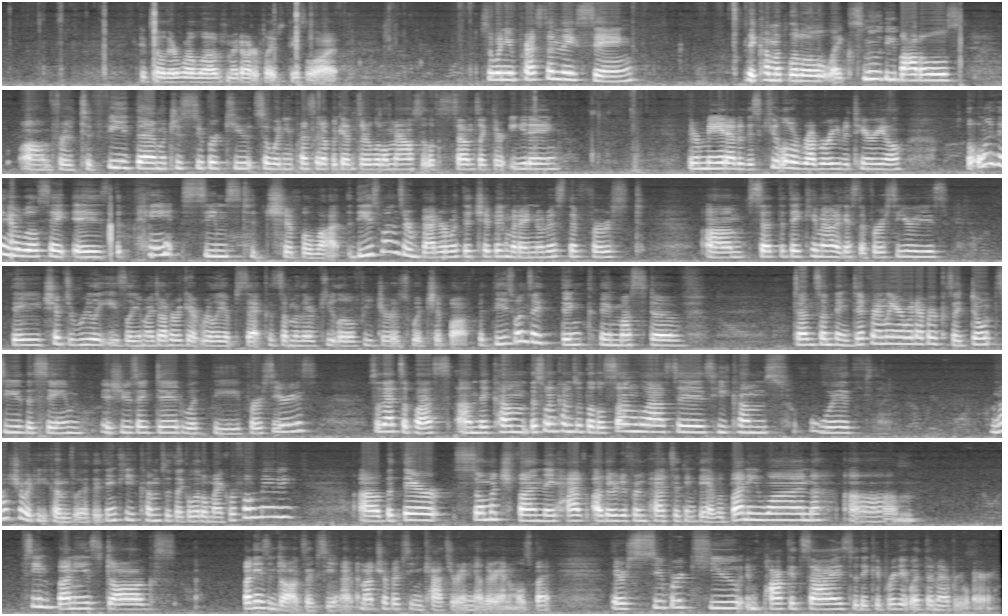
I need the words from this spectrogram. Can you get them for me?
Can tell they're well loved. My daughter plays with these a lot. So when you press them, they sing. They come with little like smoothie bottles um, for to feed them, which is super cute. So when you press it up against their little mouth, it looks sounds like they're eating. They're made out of this cute little rubbery material. The only thing I will say is the paint seems to chip a lot. These ones are better with the chipping, but I noticed the first um, set that they came out, I guess the first series, they chipped really easily and my daughter would get really upset because some of their cute little features would chip off. But these ones I think they must have done something differently or whatever because I don't see the same issues I did with the first series. So that's a plus. Um, they come. This one comes with little sunglasses. He comes with. I'm not sure what he comes with. I think he comes with like a little microphone maybe. Uh, but they're so much fun. They have other different pets. I think they have a bunny one. Um, I've seen bunnies, dogs, bunnies and dogs I've seen. I'm not sure if I've seen cats or any other animals, but they're super cute and pocket sized so they could bring it with them everywhere.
